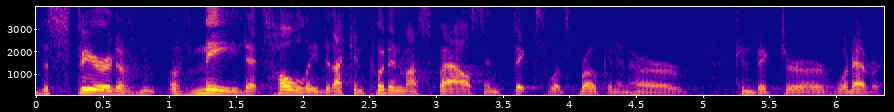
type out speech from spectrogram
the spirit of, of me that's holy that I can put in my spouse and fix what's broken in her, convict her, or whatever.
